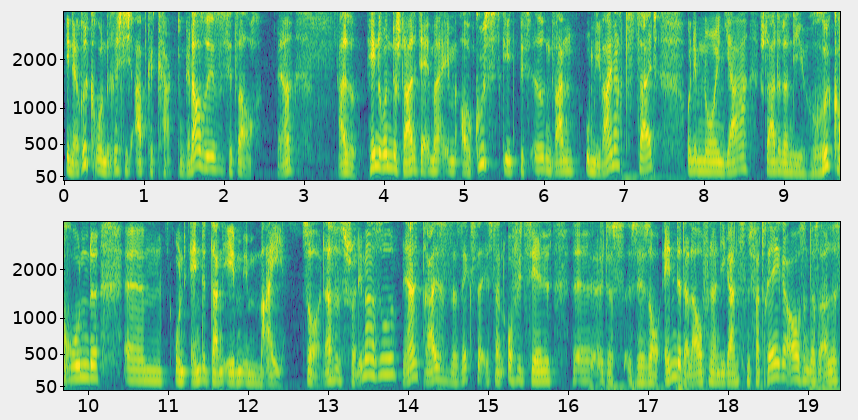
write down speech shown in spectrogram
in der Rückrunde richtig abgekackt. Und genauso ist es jetzt auch. Ja? Also, Hinrunde startet ja immer im August, geht bis irgendwann um die Weihnachtszeit und im neuen Jahr startet dann die Rückrunde ähm, und endet dann eben im Mai. So, das ist schon immer so. Ja? 30.06. ist dann offiziell äh, das Saisonende. Da laufen dann die ganzen Verträge aus und das alles.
